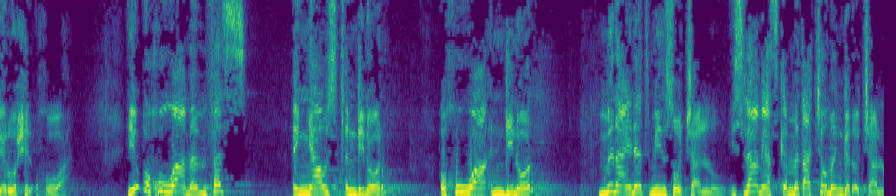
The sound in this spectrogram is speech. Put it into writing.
ሊሩሕ ልእኹዋ የእኹዋ መንፈስ እኛ ውስጥ እንዲኖር እኹዋ እንዲኖር ምን አይነት ሚንሶች አሉ? ኢስላም ያስቀመጣቸው መንገዶች አሉ።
